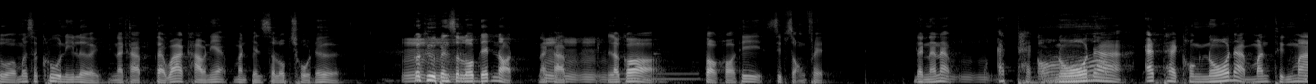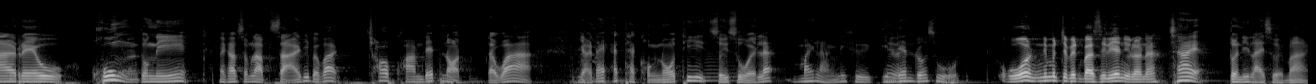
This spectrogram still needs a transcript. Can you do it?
ตัวเมื่อสักครู่นี้เลยนะครับ แต่ว่าคราวเนี้ยมันเป็น slope shoulder ก็คือเป็น slope dead knot นะครับอืมอืมอืมแล้วก็ต่อขอที่ 12 เฟรตดังนั้นอะ attack ของอ๋อโน้ตอะ attack ของโน้ตอะมันถึงมาเร็วพุ่งตรงนี้นะครับสำหรับสายที่แบบว่าชอบความ dead knot แต่ว่าอยากได้ attack ของโน้ตที่สวยๆ และไม้หลังนี่คือ Indian Rosewood โอ้โห นี่มันจะเป็นบราซิเลียนอยู่แล้วนะ ใช่ ตัวนี้ลายสวยมาก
